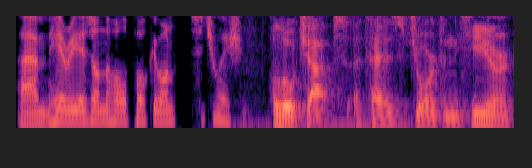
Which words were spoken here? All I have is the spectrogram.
Um, here he is on the whole Pokemon situation. Hello, chaps. It is Jordan here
